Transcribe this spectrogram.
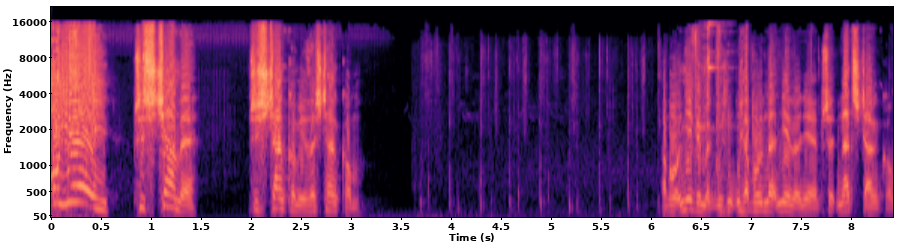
Ojej! Przez ścianę! Przez ścianką jest, za ścianką. Albo nie wiem, jak, albo na, nie no, nie, prze, nad ścianką.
